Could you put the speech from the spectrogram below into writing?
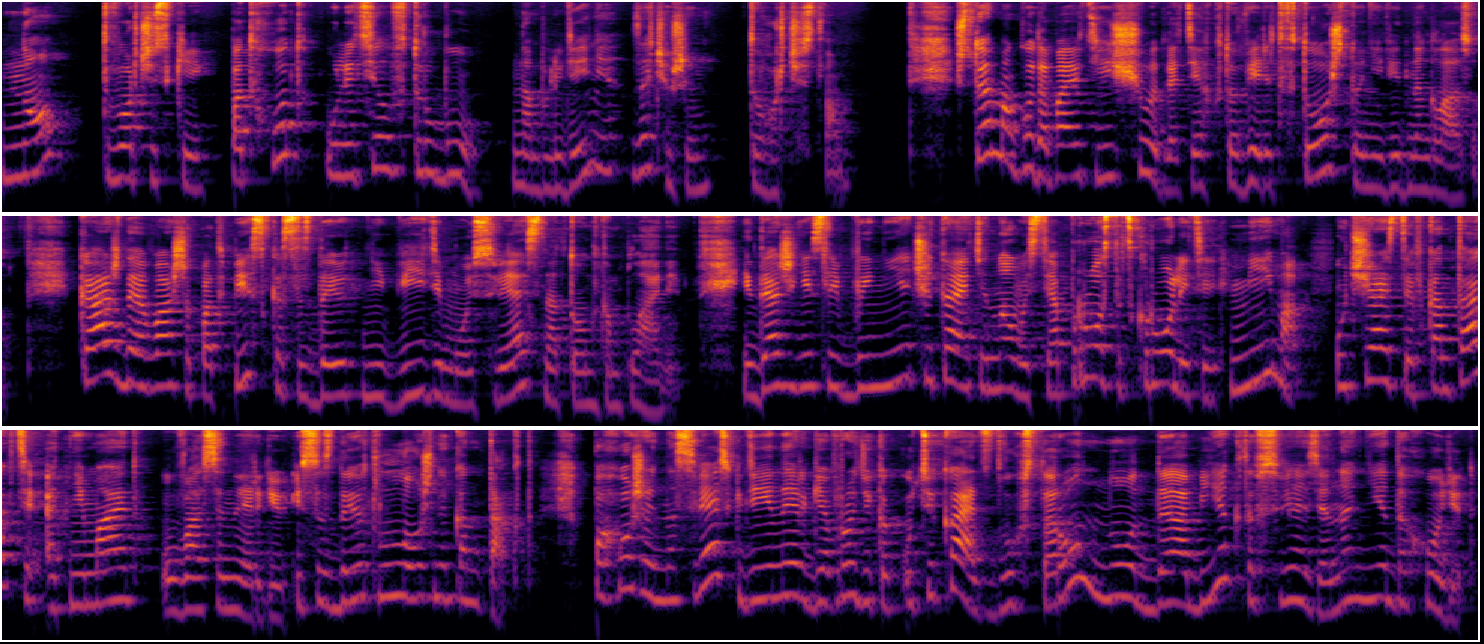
Но творческий подход улетел в трубу наблюдения за чужим творчеством. Что я могу добавить еще для тех, кто верит в то, что не видно глазу? Каждая ваша подписка создает невидимую связь на тонком плане. И даже если вы не читаете новости, а просто скроллите мимо, участие в контакте отнимает у вас энергию и создает ложный контакт. Похожая на связь, где энергия вроде как утекает с двух сторон, но до объектов связи она не доходит.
